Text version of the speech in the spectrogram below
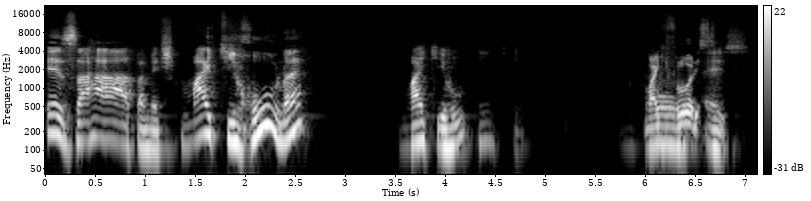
Exatamente. Mike Who, né? Mike Who, enfim. Então, Mike Flores. É isso.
